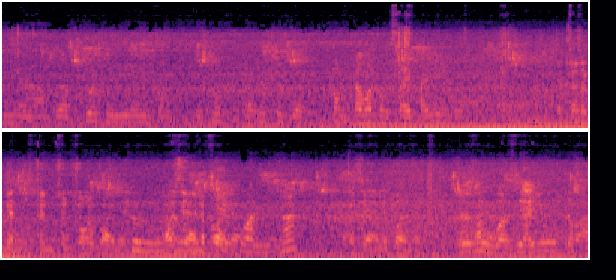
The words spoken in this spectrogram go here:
เนี่ยแบบชุดนี้ยังต้องชุดแล้วก็ชุดแบบต้องแต่ว่าต้องใส่ไปเรื่อยจะขึ้นทะเบียนขึ้นช่วงเรียบร้อยเลยๆคือเขาเสียเรียบร้อยเจ็เลย ควรฮะเขาเสียเรียบร้อยเลยเออหมู่ว่าเสียอายุแต่ว่า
